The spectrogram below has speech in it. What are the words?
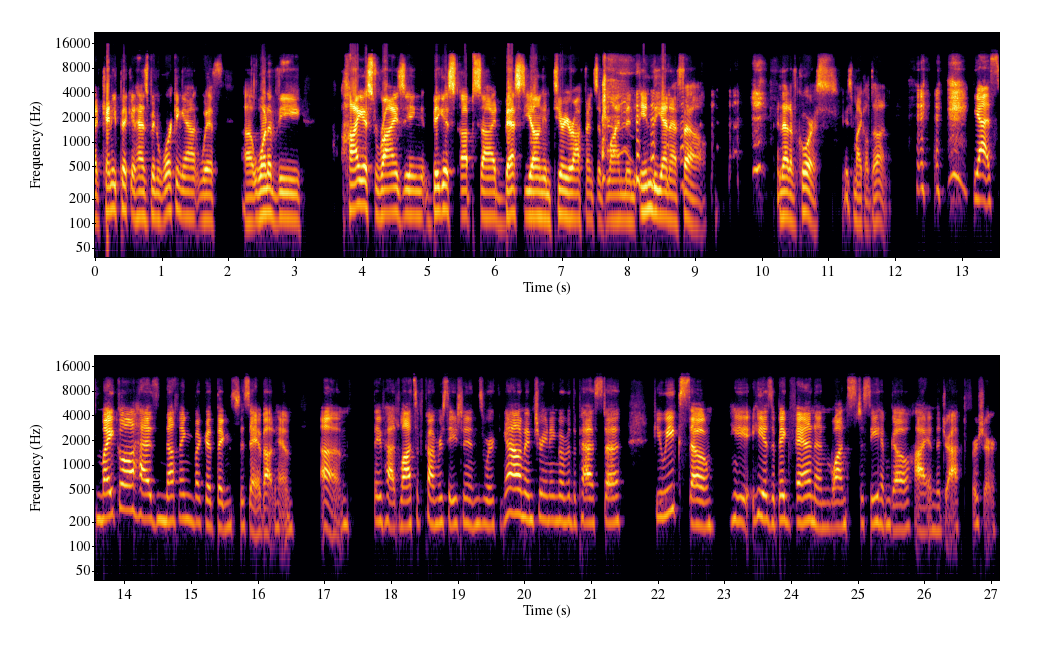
that Kenny Pickett has been working out with uh, one of the highest rising, biggest upside, best young interior offensive linemen in the NFL, and that, of course, is Michael Dunn. yes, Michael has nothing but good things to say about him. Um, they've had lots of conversations working out and training over the past uh, few weeks. So he he is a big fan and wants to see him go high in the draft for sure.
